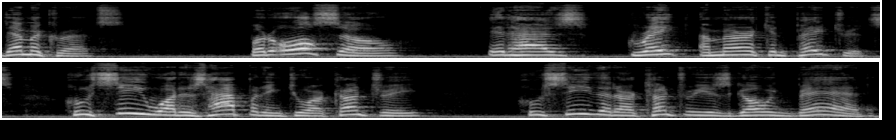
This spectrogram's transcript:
Democrats. But also, it has great American patriots who see what is happening to our country, who see that our country is going bad,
